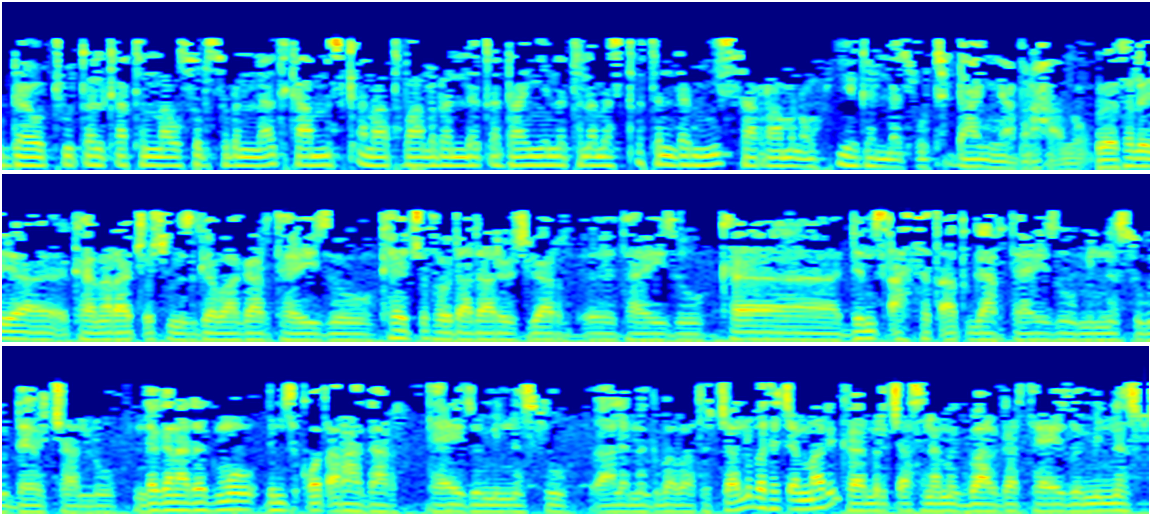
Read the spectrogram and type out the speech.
ጉዳዮቹ ጉዳዮቹ ጥልቀትና ውስብስብነት ከአምስት ቀናት ባልበለጠ ዳኝነት ለመስጠት እንደሚሰራም ነው የገለጹት ዳኛ ብርሃኑ። በተለይ ከመራጮች ምዝገባ ጋር ተያይዞ ከእጩ ተወዳዳሪዎች ጋር ተያይዞ ከድምፅ አሰጣጥ ጋር ተያይዞ የሚነሱ ጉዳዮች አሉ። እንደገና ደግሞ ድምፅ ቆጠራ ጋር ተያይዞ የሚነሱ አለመግባባቶች አሉ። በተጨማሪ ከምርጫ ስነ ምግባር ጋር ተያይዞ የሚነሱ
